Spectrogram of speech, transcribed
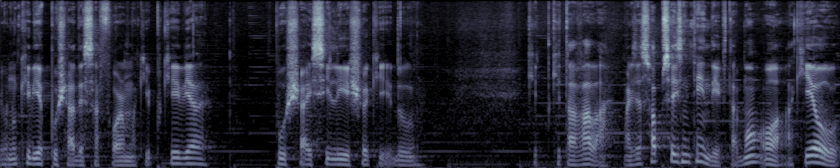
eu não queria puxar dessa forma aqui, porque ia puxar esse lixo aqui do... Que, que tava lá. Mas é só pra vocês entenderem, tá bom? Ó, aqui é o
